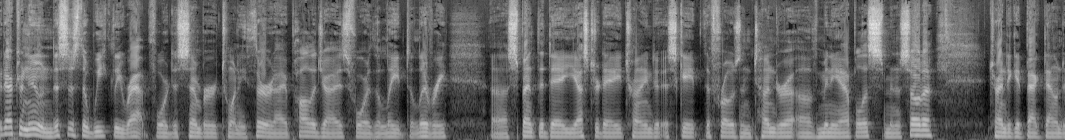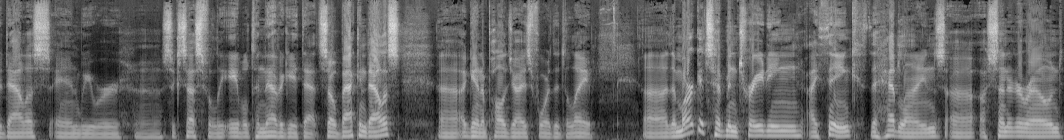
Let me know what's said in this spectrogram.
Good afternoon. This is the weekly wrap for December 23rd. I apologize for the late delivery. Uh, spent the day yesterday trying to escape the frozen tundra of Minneapolis, Minnesota, trying to get back down to Dallas, and we were uh, successfully able to navigate that. So, back in Dallas, uh, again, apologize for the delay. Uh, the markets have been trading, I think, the headlines uh, are centered around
